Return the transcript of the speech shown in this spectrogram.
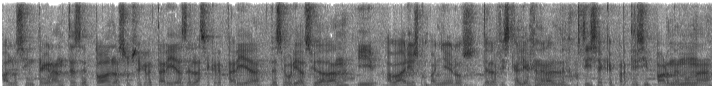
a los integrantes de todas las subsecretarías de la Secretaría de Seguridad Ciudadana y a varios compañeros de la Fiscalía General de Justicia que participaron en una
